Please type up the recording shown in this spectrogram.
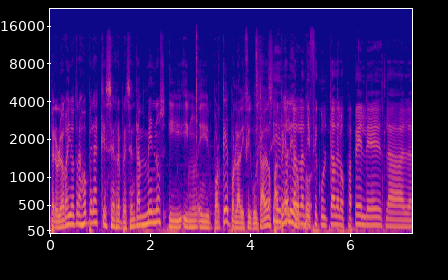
pero luego hay otras óperas que se representan menos y, ¿por qué? ¿Por la dificultad de los papeles? La, dificultad de los papeles, la,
